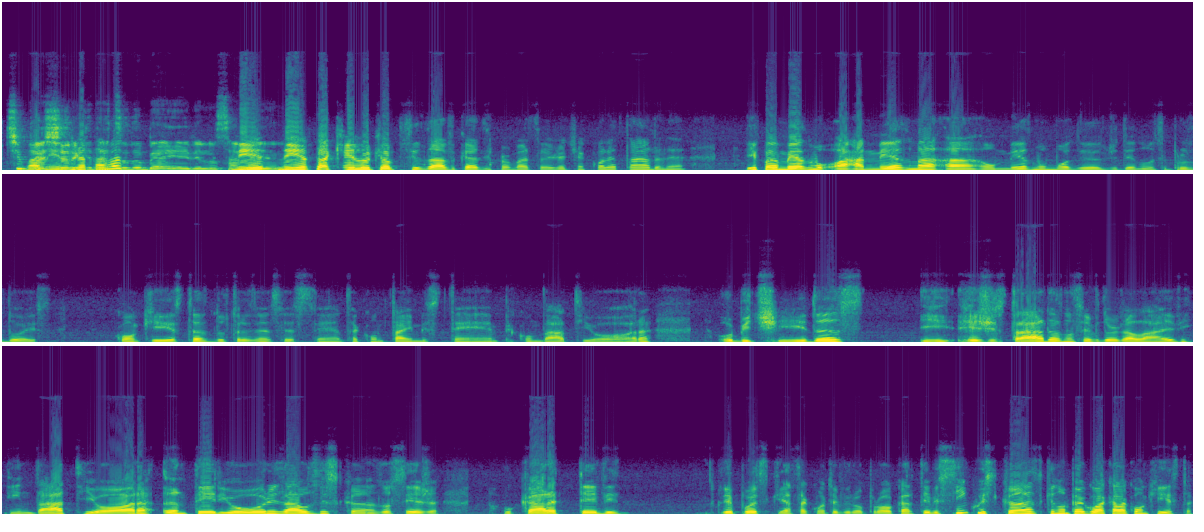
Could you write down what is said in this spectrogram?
Tipo, Mas achando que tá tava... tá tudo bem, ele não sabia. Nisso, né? aquilo que eu precisava, que as informações eu já tinha coletado, né? E foi mesmo, a mesma, a, o mesmo modelo de denúncia para os dois. Conquistas do 360 com timestamp, com data e hora, obtidas e registradas no servidor da live em data e hora anteriores aos scans. Ou seja, o cara teve, depois que essa conta virou pro, o cara teve cinco scans que não pegou aquela conquista.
